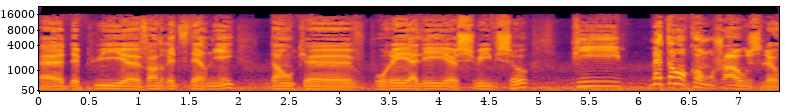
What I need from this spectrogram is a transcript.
depuis vendredi dernier. Donc, vous pourrez aller suivre ça. Puis, mettons qu'on jase, là.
